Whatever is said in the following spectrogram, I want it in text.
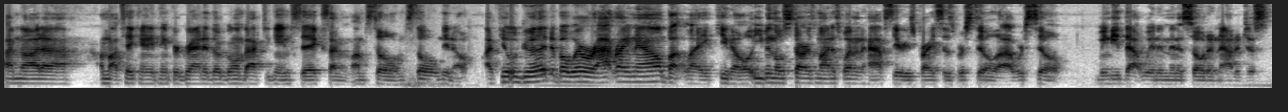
I'm not uh I'm not taking anything for granted though. Going back to game six, I'm, I'm still, I'm still, you know, I feel good about where we're at right now. But like, you know, even those stars minus one and a half series prices, we're still, uh, we're still, we need that win in Minnesota now to just,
